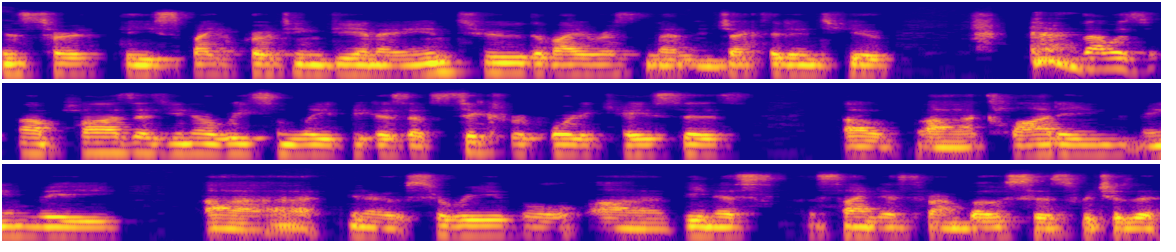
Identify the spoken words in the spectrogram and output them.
insert the spike protein DNA into the virus and then inject it into you. that was uh, paused, as you know, recently because of six reported cases of uh, clotting, mainly uh, you know cerebral uh, venous sinus thrombosis, which is a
